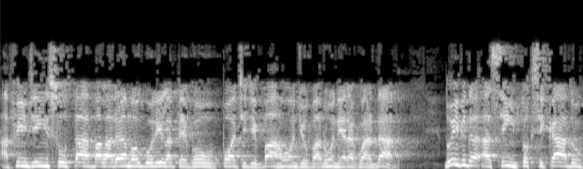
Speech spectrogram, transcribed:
a fim de insultar Balarama, o gorila pegou o pote de barro onde o Varuni era guardado. Dúvida, assim intoxicado,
